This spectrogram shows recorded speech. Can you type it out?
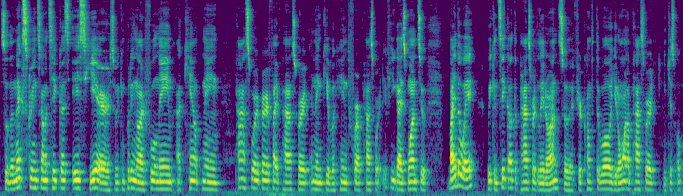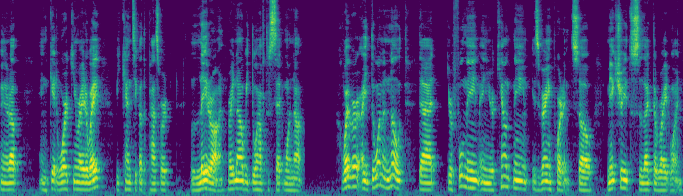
So the next screen is gonna take us is here. So we can put in our full name, account name, password, verified password, and then give a hint for our password if you guys want to. By the way, we can take out the password later on. So if you're comfortable, you don't want a password, you just open it up and get working right away. We can take out the password later on. Right now, we do have to set one up. However, I do want to note that your full name and your account name is very important. So make sure you select the right one.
